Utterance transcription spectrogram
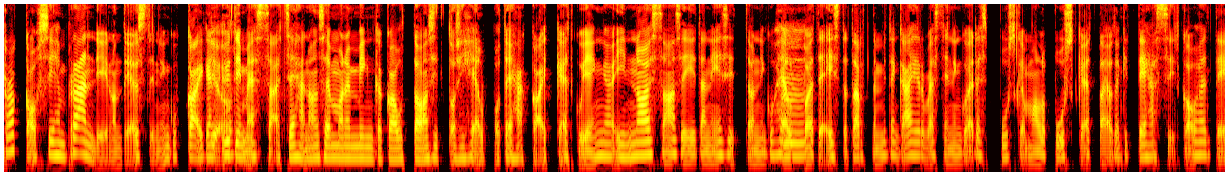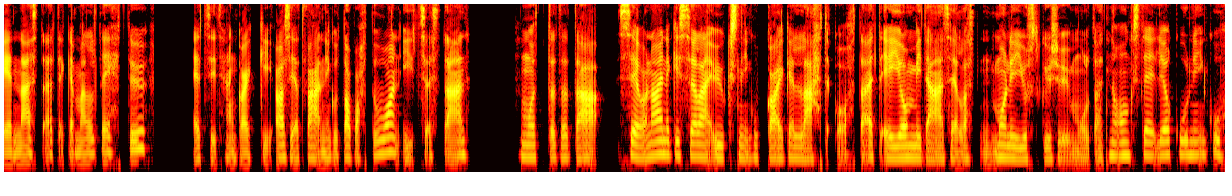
rakkaus siihen brändiin on tietysti niin kuin kaiken Joo. ytimessä, että sehän on semmoinen, minkä kautta on sit tosi helppo tehdä kaikkea, että kun jengi on innoissaan siitä, niin sitten on niin kuin helppo, mm. että ei sitä tarvitse mitenkään hirveästi niin kuin edes puskemalla puskea tai jotenkin tehdä siitä kauhean teennäistä ja tekemällä tehtyä. Että sittenhän kaikki asiat vähän niin kuin tapahtuu vaan itsestään. Mutta tota, se on ainakin sellainen yksi niin kuin kaiken lähtökohta, että ei ole mitään sellaista, moni just kysyy multa, että no onko teillä joku niin kuin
